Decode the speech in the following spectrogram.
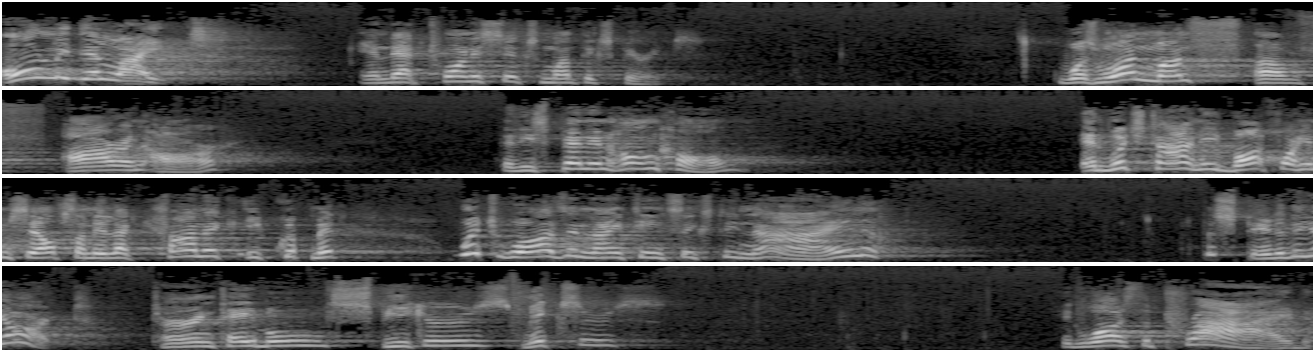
only delight in that 26 month experience. Was one month of R&R that he spent in Hong Kong at which time he bought for himself some electronic equipment, which was in 1969 the state of the art turntables, speakers, mixers. It was the pride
